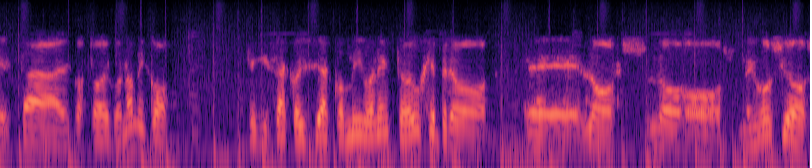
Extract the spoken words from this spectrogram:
está el costo económico, que quizás coincidas conmigo en esto, Euge, pero eh, los, los negocios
